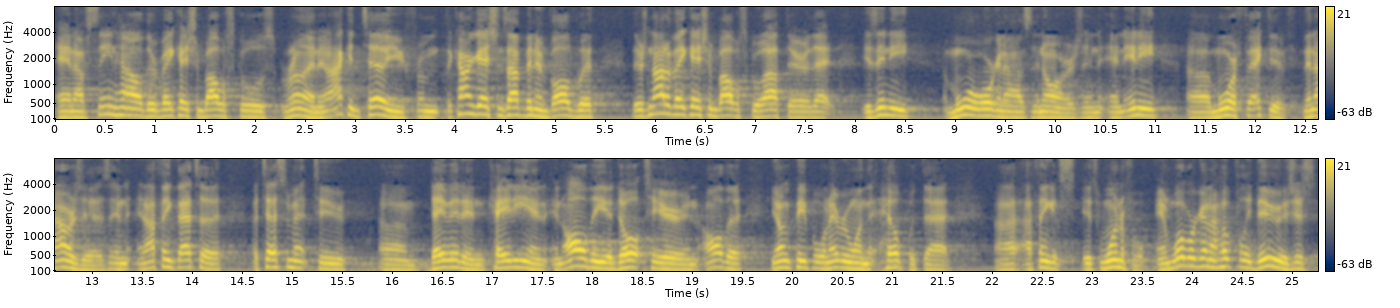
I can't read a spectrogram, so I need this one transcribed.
and I've seen how their vacation Bible schools run. And I can tell you from the congregations I've been involved with, there's not a vacation Bible school out there that is any more organized than ours and, and any uh, more effective than ours is. And, and I think that's a, a testament to um, David and Katie and, and all the adults here and all the young people and everyone that help with that. Uh, I think it's, it's wonderful. And what we're going to hopefully do is just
